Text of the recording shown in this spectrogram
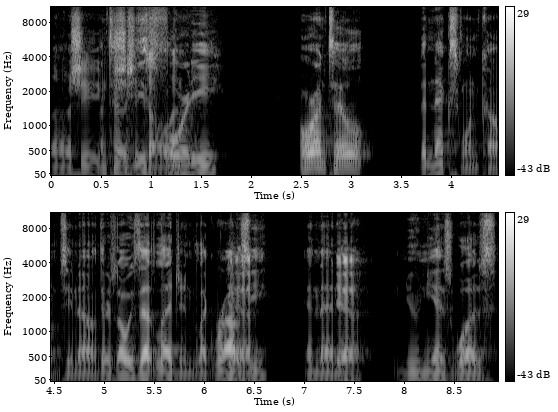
no, she until she's, solid. 40 or until the next one comes, you know. There's always that legend like Rousey and then Yeah. Nunes was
